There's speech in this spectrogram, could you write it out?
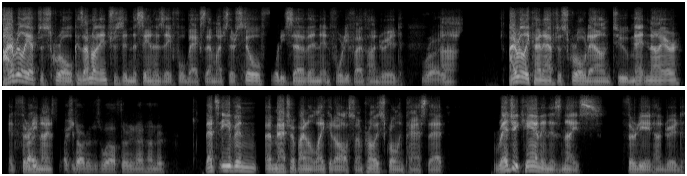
I really have to scroll because I'm not interested in the San Jose fullbacks that much. They're still 47 and 4500. right. Uh, I really kind of have to scroll down to Mettenmeyer at Right, 39. I started as well, thirty nine hundred. That's even a matchup I don't like at all, so I'm probably scrolling past that. Reggie Cannon is nice, 3800.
